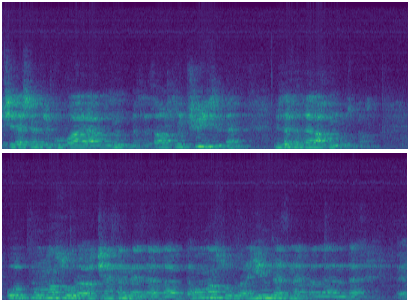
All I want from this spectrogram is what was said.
fikirləşirəm ki, bu bayrağımızın məsələn artıq 200 ildən Müzəffər Fətəli Axundovdan, o ondan sonra Kəsən bəzərlərdə, ondan sonra 20-ci əsrin əvvəllərində, e,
